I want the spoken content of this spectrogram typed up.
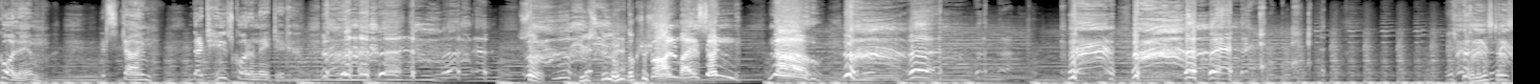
call him. It's time that he's coronated. Sir, he's still in Takshashila. Call my son now! The ministers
